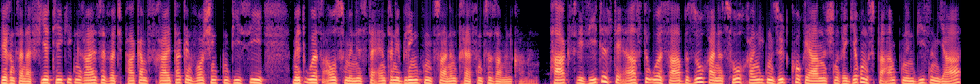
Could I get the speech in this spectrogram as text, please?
Während seiner viertägigen Reise wird Park am Freitag in Washington, D.C. mit US-Außenminister Anthony Blinken zu einem Treffen zusammenkommen. Parks Visite ist der erste USA-Besuch eines hochrangigen südkoreanischen Regierungsbeamten in diesem Jahr,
